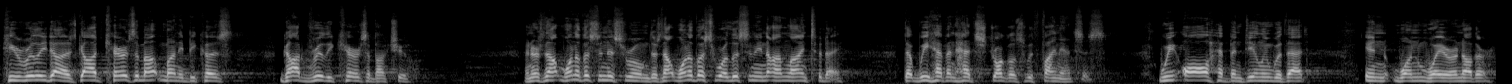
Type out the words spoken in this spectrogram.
He really does. God cares about money because God really cares about you. And there's not one of us in this room, there's not one of us who are listening online today that we haven't had struggles with finances. We all have been dealing with that in one way or another.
